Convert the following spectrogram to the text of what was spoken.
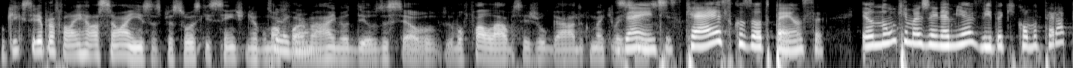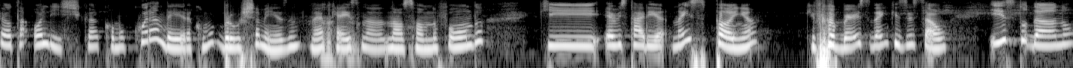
O que, que seria para falar em relação a isso? As pessoas que sentem de alguma forma, ai meu Deus do céu, eu vou falar, vou ser julgado, como é que vai Gente, ser Gente, esquece o que os outros pensam. Eu nunca imaginei na minha vida que, como terapeuta holística, como curandeira, como bruxa mesmo, né? Porque é isso que nós somos no fundo, que eu estaria na Espanha, que foi o berço da Inquisição, estudando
